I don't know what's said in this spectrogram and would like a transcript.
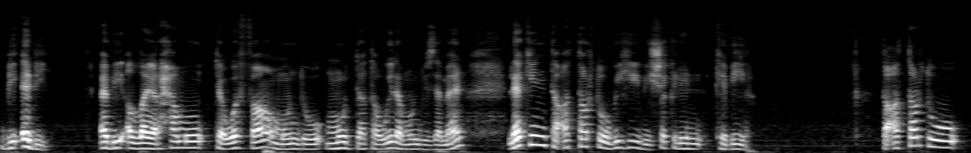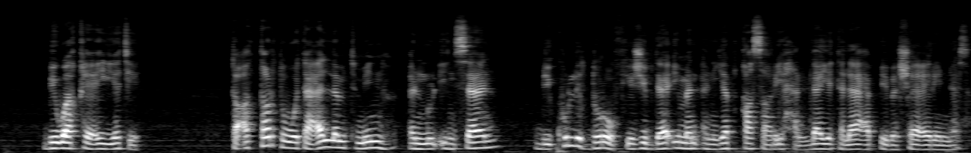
بأبي. أبي الله يرحمه توفى منذ مدة طويلة منذ زمان لكن تأثرت به بشكل كبير. تأثرت بواقعيته. تأثرت وتعلمت منه أن الإنسان بكل الظروف يجب دائما أن يبقى صريحا لا يتلاعب بمشاعر الناس.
